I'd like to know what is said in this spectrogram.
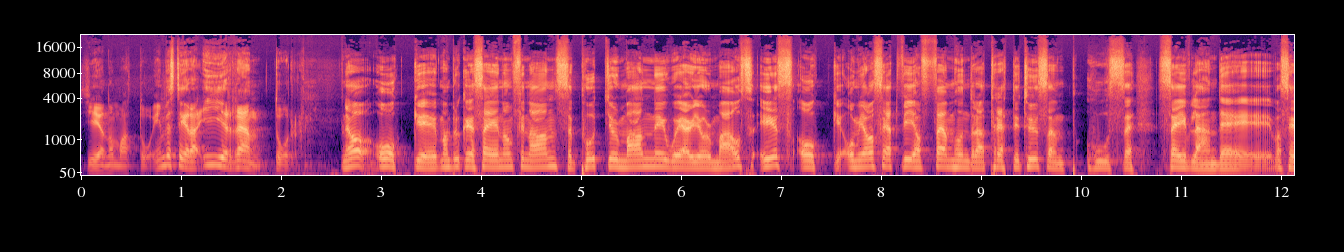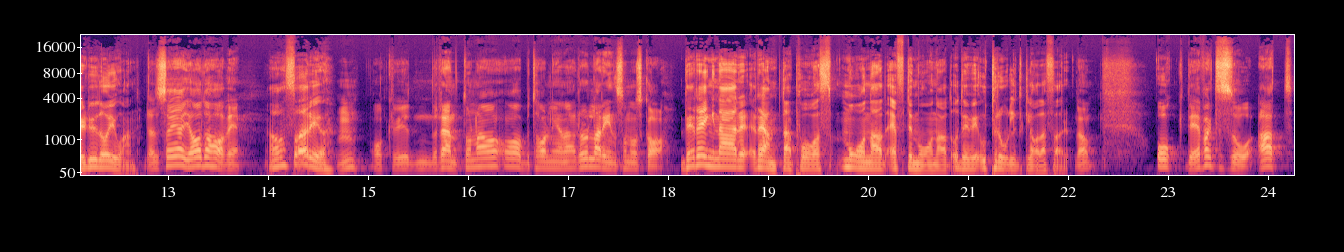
genom att då investera i räntor. Ja, och eh, man brukar säga inom finans, put your money where your mouth is. Och om jag säger att vi har 530 000 hos eh, Saveland, eh, vad säger du då Johan? Det säger jag, ja det har vi. Ja, så är det ju. Mm, och vi, räntorna och avbetalningarna rullar in som de ska. Det regnar ränta på oss månad efter månad och det är vi otroligt glada för. Ja. Och det är faktiskt så att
